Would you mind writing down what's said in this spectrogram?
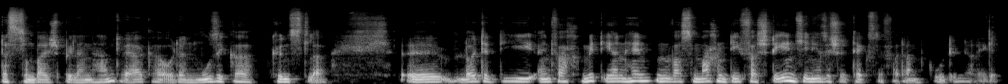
dass zum Beispiel ein Handwerker oder ein Musiker, Künstler, äh, Leute, die einfach mit ihren Händen was machen, die verstehen chinesische Texte verdammt gut in der Regel.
